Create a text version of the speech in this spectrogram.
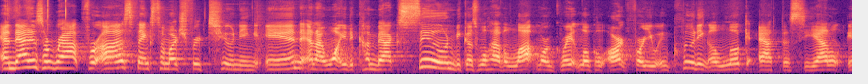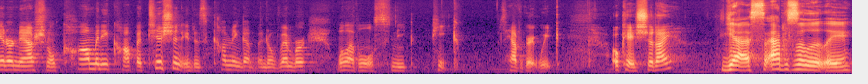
And that is a wrap for us. Thanks so much for tuning in. And I want you to come back soon because we'll have a lot more great local art for you, including a look at the Seattle International Comedy Competition. It is coming up in November. We'll have a little sneak peek. Have a great week. Okay, should I? Yes, absolutely.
